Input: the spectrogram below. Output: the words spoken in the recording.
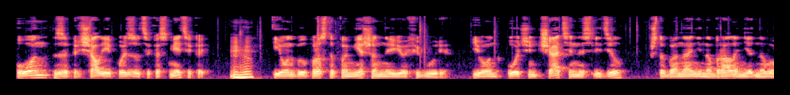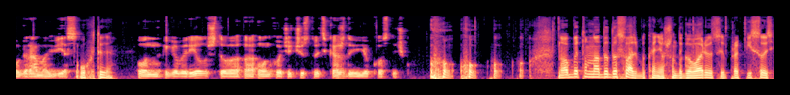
Он запрещал ей пользоваться косметикой, Угу. И он был просто помешан на ее фигуре. И он очень тщательно следил, чтобы она не набрала ни одного грамма веса. Ух ты. Он говорил, что а, он хочет чувствовать каждую ее косточку. Но об этом надо до свадьбы, конечно, договариваться и прописывать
